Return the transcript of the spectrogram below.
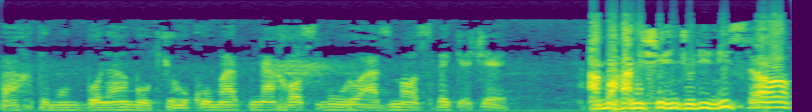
بختمون بلند بود که حکومت نخواست مو رو از ماس بکشه. اما همیشه اینجوری نیست ها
